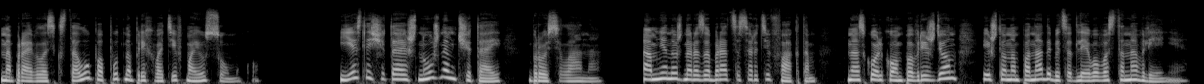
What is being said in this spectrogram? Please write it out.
Направилась к столу, попутно прихватив мою сумку. «Если считаешь нужным, читай», — бросила она. «А мне нужно разобраться с артефактом, насколько он поврежден и что нам понадобится для его восстановления».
